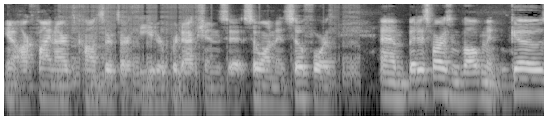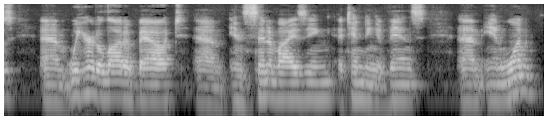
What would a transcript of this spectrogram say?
you know our fine arts concerts, our theater productions, uh, so on and so forth. Um, but as far as involvement goes, um, we heard a lot about um, incentivizing attending events, um, and one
